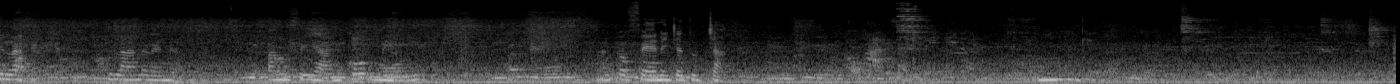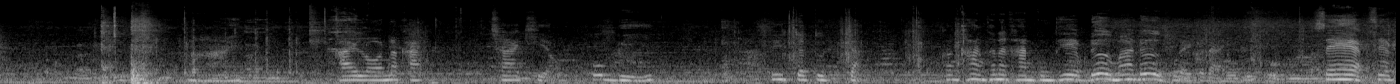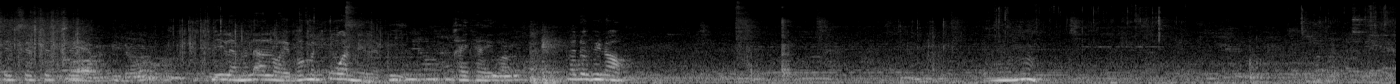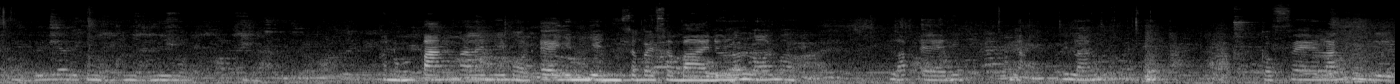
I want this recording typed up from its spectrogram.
ที่ร้านที่ร้านอะไรเนี่ยปังสยามโกะหมีร้านกาแฟในจตุจักรอืมหายคลายร้อนนะคะ ชาเขียวโกบี ที่จตุจักรข้างๆธนาคารกรุงเทพเด้อมาเด้อผู้ใดก็ได้แซ่บแซ่บแซ่บแซ่บแซ่บ นี่แหละมันอร่อยเพราะมันอ้วนนี่แหละพี่ ใครๆก็มาดูพี่น้องอืมเยอะแยะเลยขนมขนมมีหมด ขนมปังอะไรมีหมด แอร์เย็นๆ สบายๆ เดินร้อนๆ มา รับแอร์ที่เนี่ยที่ร้าน กาแฟร้านเครื่องดื่ม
